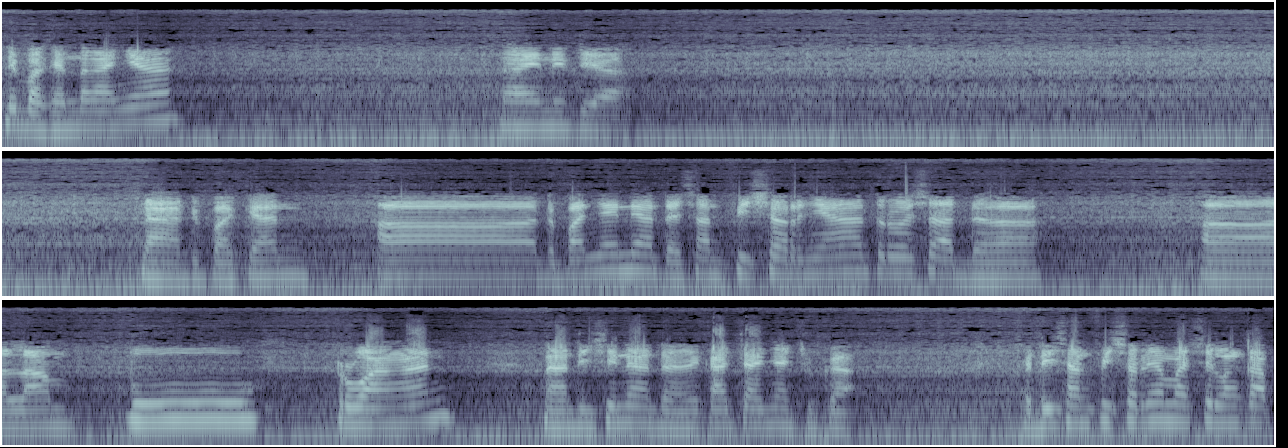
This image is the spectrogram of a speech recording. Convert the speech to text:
Ini bagian tengahnya. Nah ini dia. Nah di bagian uh, depannya ini ada sun visornya terus ada uh, lampu ruangan. Nah di sini ada kacanya juga. Jadi sun visornya masih lengkap.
